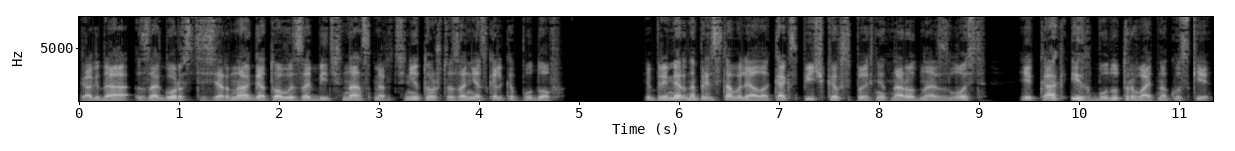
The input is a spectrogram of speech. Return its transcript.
когда за горсть зерна готовы забить насмерть, не то что за несколько пудов. И примерно представляла, как спичка вспыхнет народная злость, и как их будут рвать на куски.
